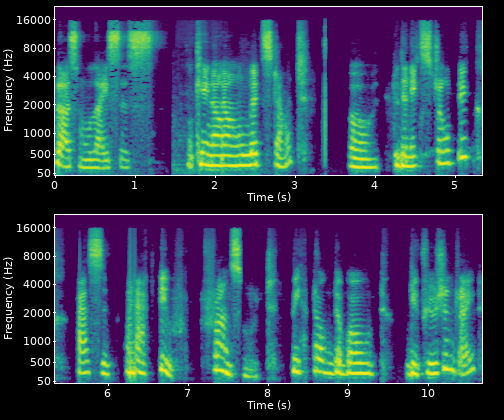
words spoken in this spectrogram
plasmolysis. Okay, now, now let's start uh, to the next topic, passive and active transport. We have talked about diffusion, right?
